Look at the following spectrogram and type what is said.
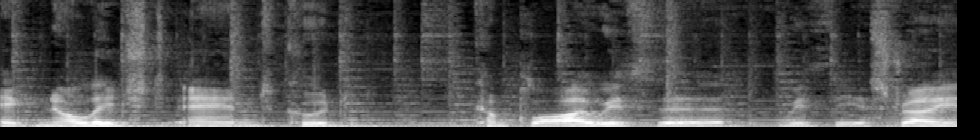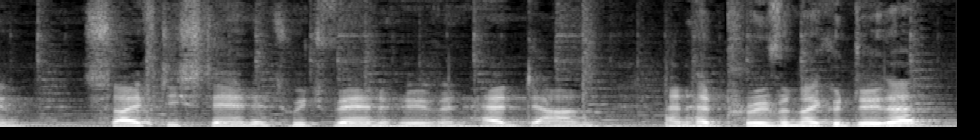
acknowledged and could comply with the, with the Australian safety standards which Van der Hoeven had done and had proven they could do that.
